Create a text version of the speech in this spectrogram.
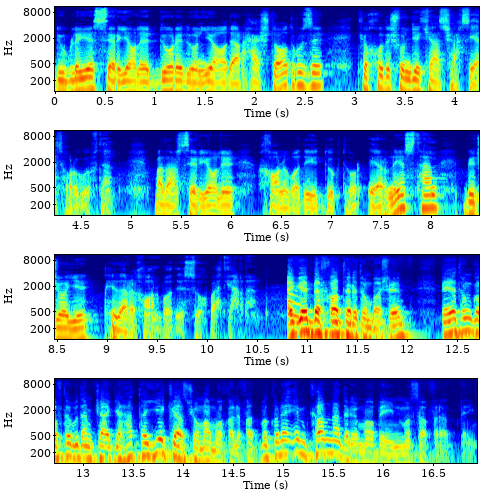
دوبله سریال دور دنیا در 80 روزه که خودشون یکی از شخصیت ها رو گفتن و در سریال خانواده دکتر ارنست هم به جای پدر خانواده صحبت کردند. اگه به خاطرتون باشه بهتون گفته بودم که اگه حتی یکی از شما مخالفت بکنه امکان نداره ما به این مسافرت بریم.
